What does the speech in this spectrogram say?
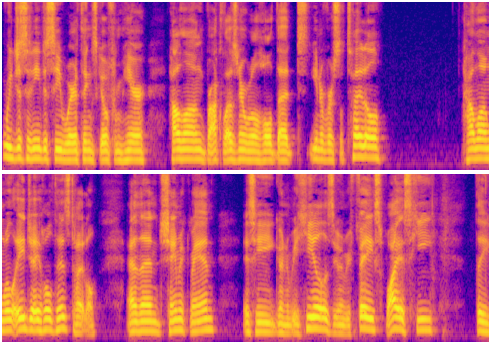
we just need to see where things go from here how long Brock Lesnar will hold that Universal title, how long will AJ hold his title, and then Shane McMahon, is he going to be heel? Is he going to be face? Why is he the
